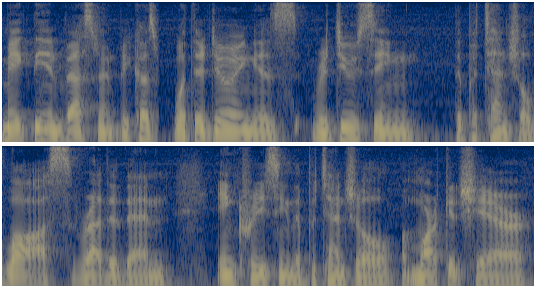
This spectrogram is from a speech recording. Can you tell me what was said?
make the investment because what they're doing is reducing the potential loss rather than increasing the potential market share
